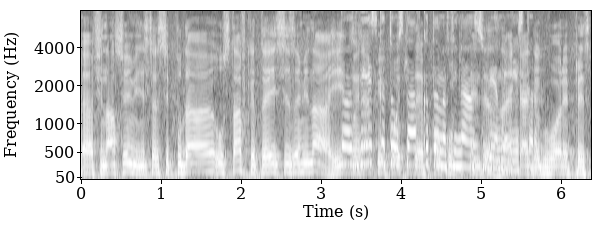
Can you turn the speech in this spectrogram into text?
а, финансовия министр се подава оставката и се заминава. Тоест, вие искате оставката да е на финансовия министр? Знае как да говори през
